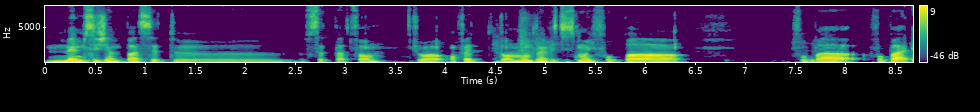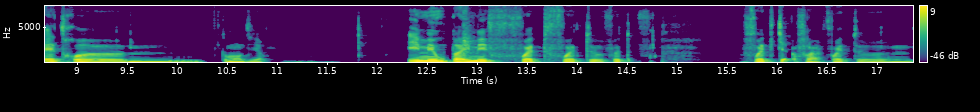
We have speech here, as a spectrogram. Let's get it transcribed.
même si j'aime pas cette, heu, cette plateforme, tu vois? En fait, dans le monde de l'investissement, il faut pas faut pas faut pas être, hem, comment dire? Aimer ou pas aimer, faut être faut être, faut être faut être enfin, faut être, hem,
